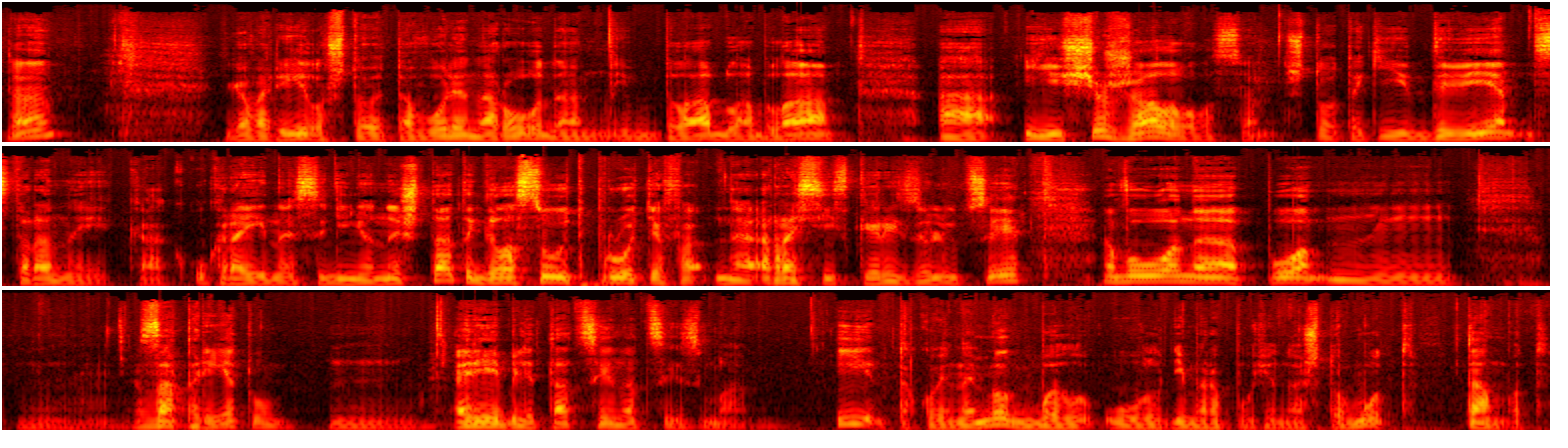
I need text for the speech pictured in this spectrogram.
Да? Говорил, что это воля народа и бла-бла-бла. А еще жаловался, что такие две страны, как Украина и Соединенные Штаты, голосуют против э, российской резолюции в ООН э, по запрету реабилитации нацизма. И такой намек был у Владимира Путина, что вот там вот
